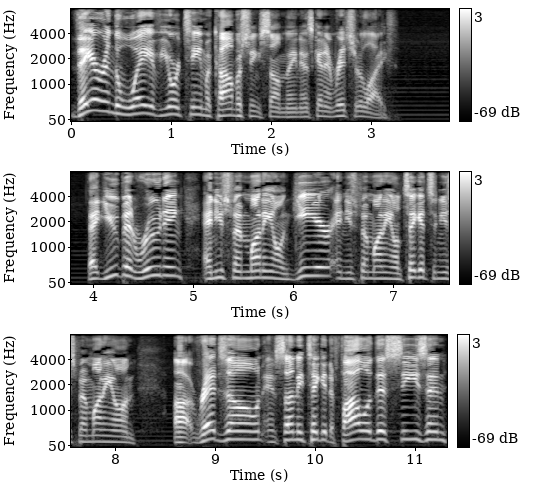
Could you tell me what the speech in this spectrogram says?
they are in the way of your team accomplishing something that's going to enrich your life. That you've been rooting and you spend money on gear and you spend money on tickets and you spend money on uh, Red Zone and Sunday Ticket to follow this season,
